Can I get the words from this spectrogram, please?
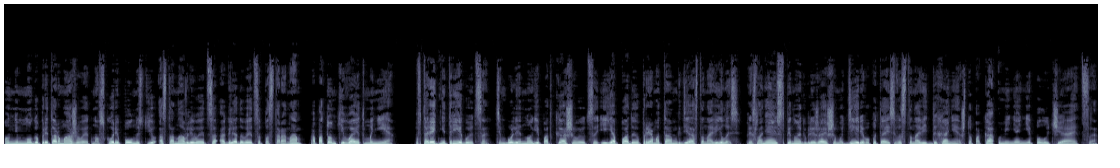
Он немного притормаживает, но вскоре полностью останавливается, оглядывается по сторонам, а потом кивает мне. Повторять не требуется, тем более ноги подкашиваются, и я падаю прямо там, где остановилась, прислоняюсь спиной к ближайшему дереву, пытаясь восстановить дыхание, что пока у меня не получается.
